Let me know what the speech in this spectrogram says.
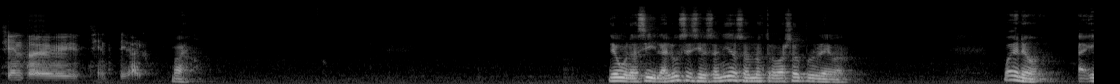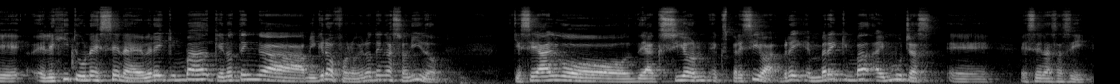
ciento y, ciento y algo. Bueno. De una, sí, las luces y el sonido son nuestro mayor problema. Bueno, eh, elegite una escena de Breaking Bad que no tenga micrófono, que no tenga sonido. Que sea algo de acción expresiva. En Breaking Bad hay muchas eh, escenas así.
